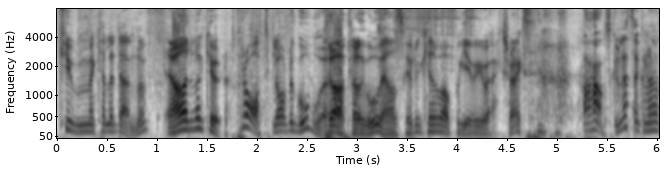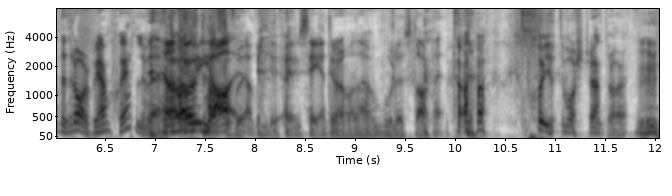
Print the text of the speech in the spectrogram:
kul med Kalle Denhoff Ja, det var kul. Pratglad och god Pratglad och god, han skulle kunna vara på Gbg Backtracks. ah, Han skulle nästan kunna haft ett radioprogram själv ja, ja, ja, ja, det får jag ju säga till honom att han borde starta ett. På Göteborgs studentradio Mm.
